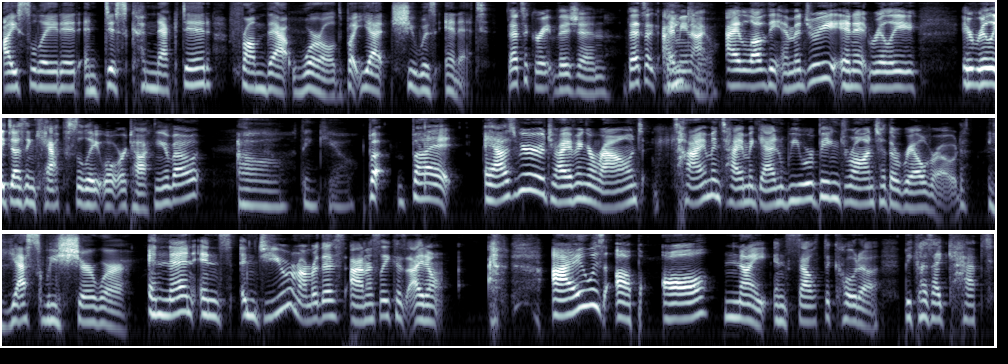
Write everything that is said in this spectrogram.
isolated and disconnected from that world, but yet she was in it. That's a great vision. That's a I Thank mean, I. I love the imagery and it really it really does encapsulate what we're talking about. Oh, thank you. But but as we were driving around, time and time again, we were being drawn to the railroad. Yes, we sure were. And then and and do you remember this honestly cuz I don't I was up all night in South Dakota because I kept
